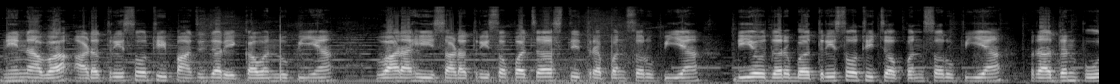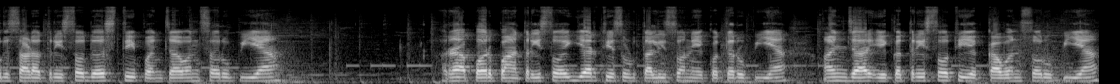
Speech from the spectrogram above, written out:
નેનાવા આડત્રીસોથી પાંચ હજાર એકાવન રૂપિયા, વારાહી સાડત્રીસો પચાસથી ત્રેપનસો રૂપિયા, દિયોદર બત્રીસોથી ચોપનસો રૂપિયા, રાધનપુર સાડત્રીસો દસથી પંચાવનસો રૂપિયા રાપર પાંત્રીસો અગિયારથી સુડતાલીસો ને એકોતેર રૂપિયા, અંજાર એકત્રીસોથી એકાવનસો રૂપિયા,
